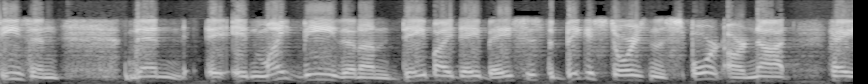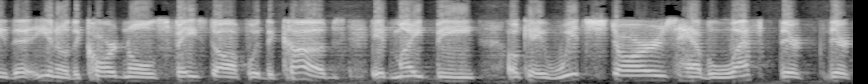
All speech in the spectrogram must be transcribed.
season, then it, it might be that on a day by day basis, the biggest stories in the sport are not, hey, the you know the Cardinals faced off with the Cubs. It might be, okay, which stars have left their their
